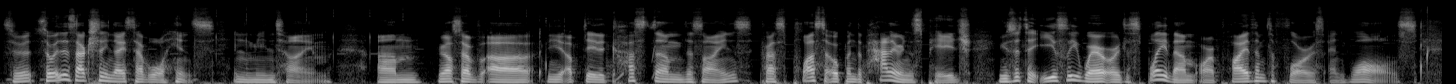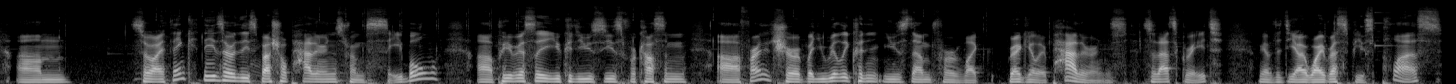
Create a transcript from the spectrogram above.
so, so it is actually nice to have little hints in the meantime. Um, we also have uh, the updated custom designs. Press plus to open the patterns page. Use it to easily wear or display them or apply them to floors and walls. Um, so I think these are the special patterns from Sable. Uh, previously, you could use these for custom uh, furniture, but you really couldn't use them for like regular patterns. So that's great. We have the DIY Recipes Plus.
